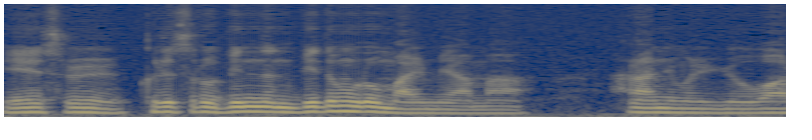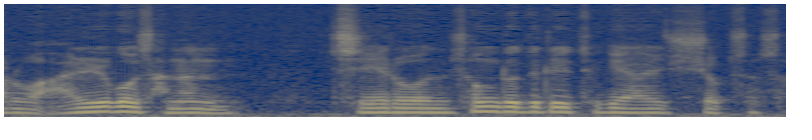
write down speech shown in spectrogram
예수를 그리스도로 믿는 믿음으로 말미암아 하나님을 여호와로 알고 사는 지혜로운 성도들이 되게 하여 주시옵소서.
